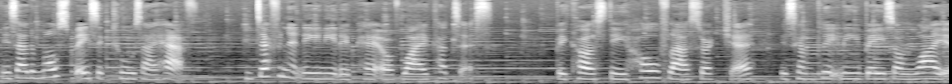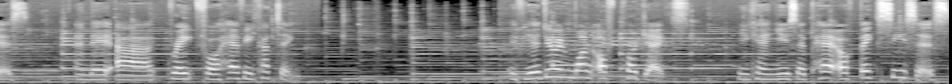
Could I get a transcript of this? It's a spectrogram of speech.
These are the most basic tools I have. You definitely need a pair of wire cutters because the whole flower structure is completely based on wires and they are great for heavy cutting. If you're doing one-off projects, you can use a pair of big scissors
